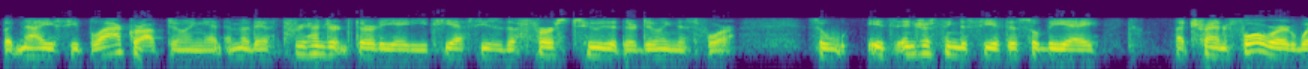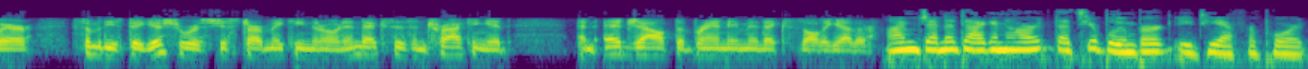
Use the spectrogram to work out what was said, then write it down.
but now you see BlackRock doing it. I mean, they have 338 ETFs. These are the first two that they're doing this for. So it's interesting to see if this will be a a trend forward where some of these big issuers just start making their own indexes and tracking it and edge out the brand name indexes altogether. I'm Jenna Dagenhart. That's your Bloomberg ETF report.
